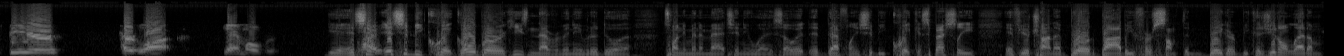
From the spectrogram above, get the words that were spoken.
spear, hurt lock, game over. Yeah, it should it should be quick. Goldberg, he's never been able to do a 20 minute match anyway, so it, it definitely should be quick, especially if you're trying to build Bobby for something bigger because you don't let him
